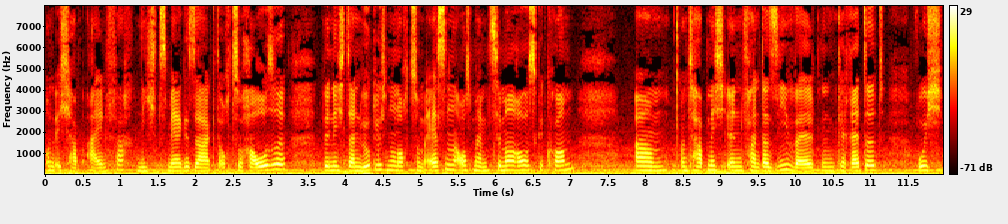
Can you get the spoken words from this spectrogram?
und ich habe einfach nichts mehr gesagt. Auch zu Hause bin ich dann wirklich nur noch zum Essen aus meinem Zimmer rausgekommen ähm, und habe mich in Fantasiewelten gerettet, wo ich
